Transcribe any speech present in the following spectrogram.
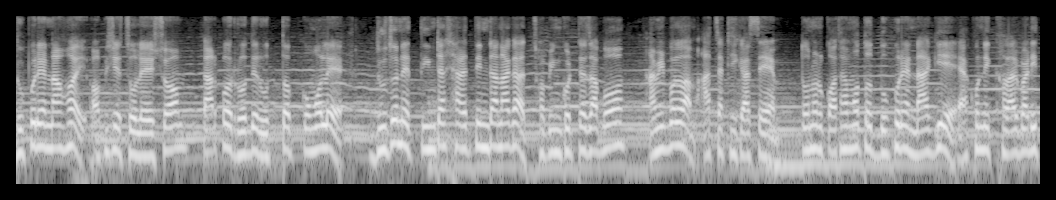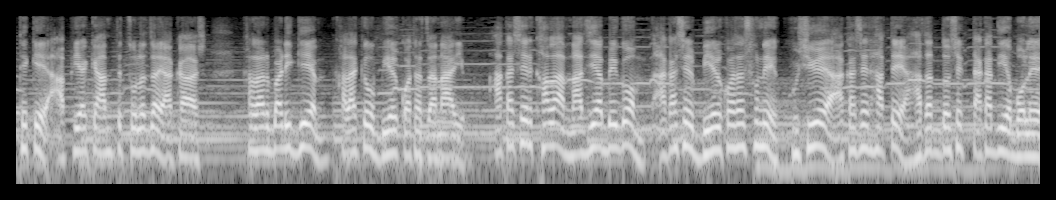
দুপুরে না হয় অফিসে চলে এসো। তারপর রোদের উত্তপ কোমলে দুজনে তিনটা সাড়ে তিনটা নাগাদ শপিং করতে যাব। আমি বললাম আচ্ছা ঠিক আছে। তনুর কথা মতো দুপুরে না গিয়ে এখনই খালার বাড়ি থেকে আফিয়াকে আনতে চলে যায় আকাশ। খালার বাড়ি গিয়ে খালাকেও বিয়ের কথা জানাই। আকাশের খালা নাজিয়া বেগম আকাশের বিয়ের কথা শুনে খুশি হয়ে আকাশের হাতে হাজার দশেক টাকা দিয়ে বলে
